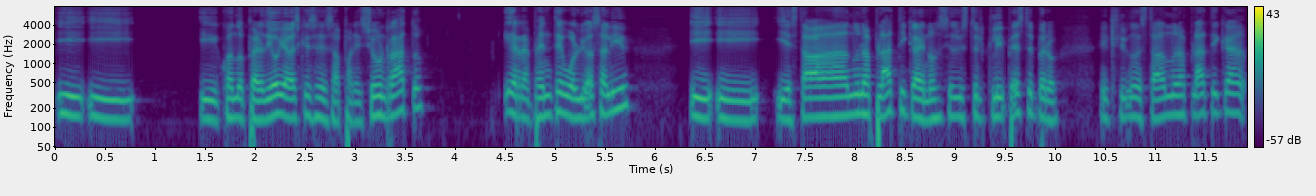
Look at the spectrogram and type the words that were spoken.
Y, y, y cuando perdió, ya ves que se desapareció un rato. Y de repente volvió a salir. Y, y, y estaba dando una plática. Y no sé si has visto el clip este, pero el clip donde estaba dando una plática.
